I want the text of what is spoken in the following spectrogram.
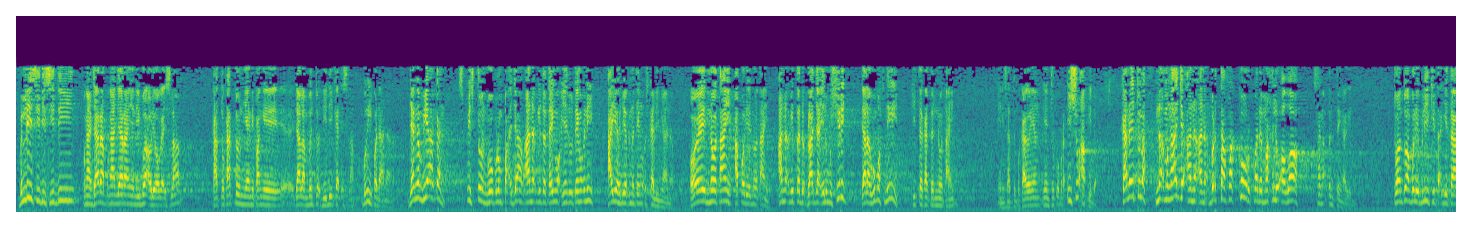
Beli CD-CD pengajaran-pengajaran yang dibuat oleh orang Islam kartun-kartun yang dipanggil eh, dalam bentuk didikan Islam. Beri pada anak-anak jangan biarkan. Space Tune 24 jam anak kita tengok yang tu tengok ni ayah dia kena tengok sekali dengan anak. Oi no time. Apa dia no time? Anak kita duk belajar ilmu syirik dalam rumah sendiri. Kita kata no time. Ini satu perkara yang yang cukup berat. Isu akidah. Kerana itulah nak mengajak anak-anak bertafakur kepada makhluk Allah sangat penting hari ini. Tuan-tuan boleh beli kitab-kitab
